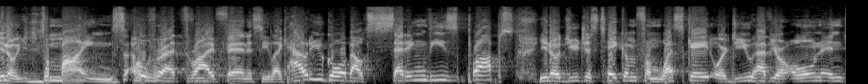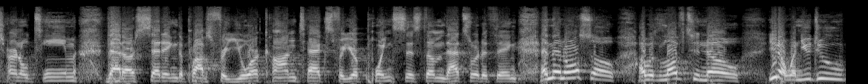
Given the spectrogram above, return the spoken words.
you know, the minds over at Thrive Fantasy. Like, how do you go about setting these props? You know, do you just take them from Westgate, or do you have your own internal team that are setting the props for your context, for your point system, that sort of thing? And then also, I would love to know, you know, when you do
